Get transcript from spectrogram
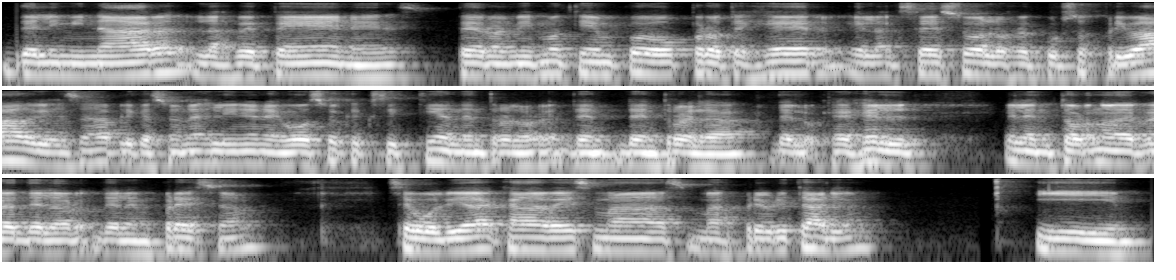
de eliminar las VPNs, pero al mismo tiempo proteger el acceso a los recursos privados y esas aplicaciones de línea de negocio que existían dentro de dentro de, la, de lo que es el, el, entorno de red de la, de la, empresa, se volvía cada vez más, más prioritario. Y,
